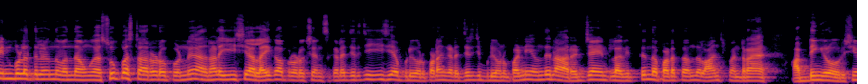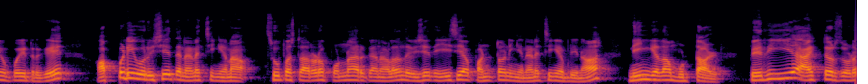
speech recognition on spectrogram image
பின்புலத்திலிருந்து வந்தவங்க சூப்பர் ஸ்டாரோட பொண்ணு அதனால ஈஸியாக லைகா ப்ரொடக்ஷன்ஸ் கிடச்சிருச்சு. ஈஸியாக இப்படி ஒரு படம் கிடச்சிருச்சு. இப்படி ஒன்று பண்ணி வந்து நான் ரெட் ஜாயிண்டில் விற்று இந்த படத்தை வந்து லான்ச் பண்ணுறேன் அப்படிங்கிற ஒரு விஷயம் போயிட்டுருக்கு. அப்படி ஒரு விஷயத்தை நினச்சிங்கன்னா சூப்பர் ஸ்டாரோட பொண்ணாக இருக்கனால தான் விஷயத்தை ஈஸியாக பண்ணிட்டோம். நீங்கள் நினச்சிங்க அப்படின்னா நீங்கள் தான் முட்டாள். பெரிய ஆக்டர்ஸோட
